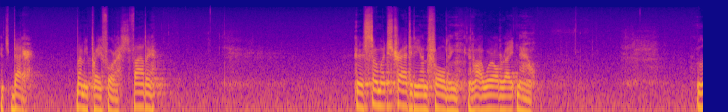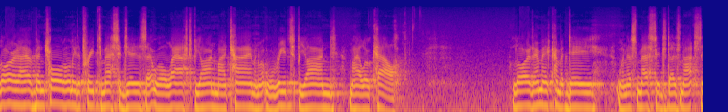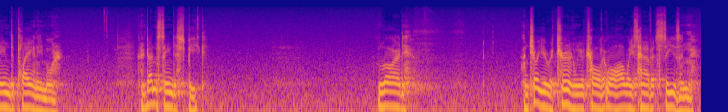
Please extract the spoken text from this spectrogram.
It's better. Let me pray for us. Father, There's so much tragedy unfolding in our world right now. Lord, I have been told only to preach messages that will last beyond my time and what will reach beyond my locale. Lord, there may come a day when this message does not seem to play anymore. And it doesn't seem to speak. Lord, until you return, we are told it will always have its season.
